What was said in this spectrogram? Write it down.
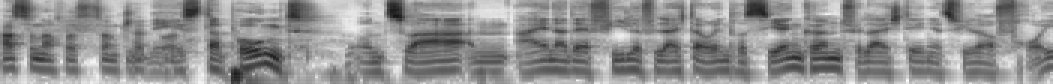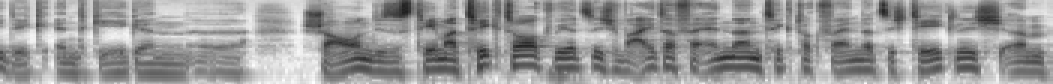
Hast du noch was zum Chatbot? Nächster Punkt. Und zwar einer, der viele vielleicht auch interessieren können, vielleicht den jetzt viele auch freudig entgegen äh. Dieses Thema TikTok wird sich weiter verändern. TikTok verändert sich täglich. Ähm,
